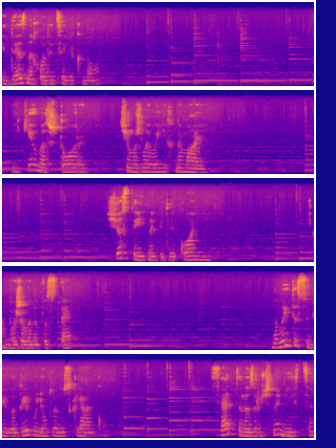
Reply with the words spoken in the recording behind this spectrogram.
І де знаходиться вікно? Які у вас штори? Чи, можливо, їх немає? Що стоїть на підвіконні? А може воно пусте? Налийте собі води в улюблену склянку. Сядьте на зручне місце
